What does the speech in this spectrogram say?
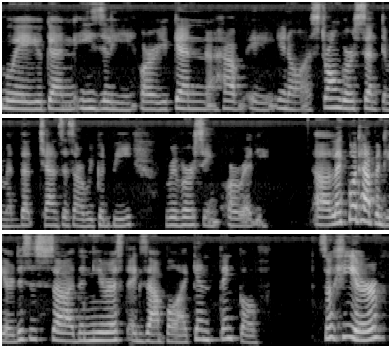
way you can easily or you can have a you know a stronger sentiment that chances are we could be reversing already uh, like what happened here. This is uh, the nearest example I can think of. So here,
